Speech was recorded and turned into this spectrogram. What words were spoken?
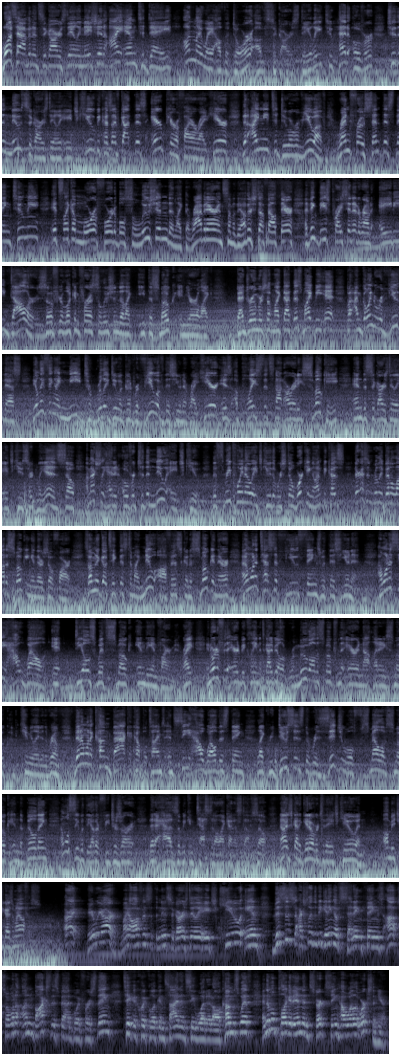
What's happening, Cigars Daily Nation? I am today on my way out the door of Cigars Daily to head over to the new Cigars Daily HQ because I've got this air purifier right here that I need to do a review of. Renpho sent this thing to me. It's like a more affordable solution than like the Rabbit Air and some of the other stuff out there. I think these price in at around $80. So if you're looking for a solution to like eat the smoke in your like bedroom or something like that, this might be it. But I'm going to review this. The only thing I need to really do a good review of this unit right here is a place that's not already smoky, and the Cigars Daily HQ certainly is. So I'm actually headed over to the new HQ, the 3.0 HQ that we're still working on because there hasn't really been a lot of smoking in there so far. So I'm to go take this to my new office, to smoke in there, and I want to test a few things with this unit. I want to see how well it deals with smoke in the environment, right? In order for the air to be clean, it's got to be able to remove all the smoke from the air and not let any smoke accumulate in the room. Then I want to come back a couple times and see how well this thing like reduces the residual smell of smoke in the building, and we'll see what the other features are that it has that we can test and all that kind of stuff. So now I just got to get over to the HQ and I'll meet you guys in my office. All right, here we are, my office at the new Cigars Daily HQ, and this is actually the beginning of setting things up. So I want to unbox this bad boy first thing, take a quick look inside and see what it all comes with, and then we'll plug it in and start seeing how well it works in here.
